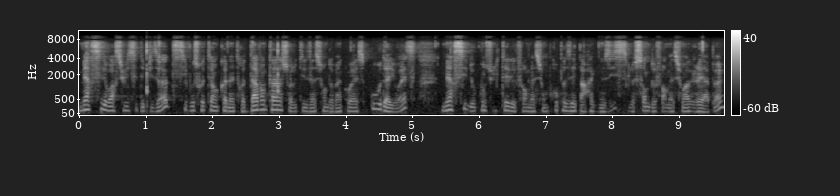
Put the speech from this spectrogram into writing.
Merci d'avoir suivi cet épisode. Si vous souhaitez en connaître davantage sur l'utilisation de macOS ou d'iOS, merci de consulter les formations proposées par Agnosis, le centre de formation agréable,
